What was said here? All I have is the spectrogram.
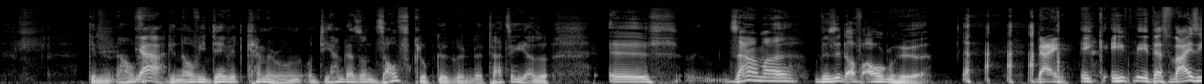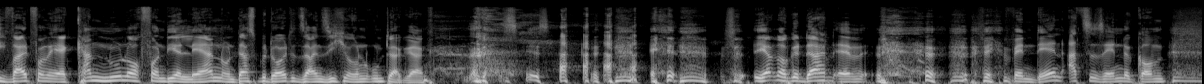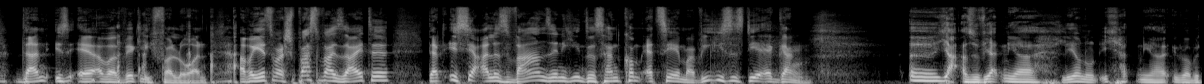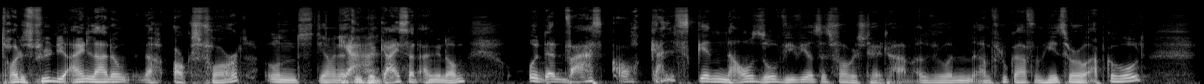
Genau, ja. genau wie David Cameron. Und die haben da so einen Saufclub gegründet, tatsächlich. Also, äh, sagen wir mal, wir sind auf Augenhöhe. Nein, ich, ich, das weiß ich weit von mir. Er kann nur noch von dir lernen und das bedeutet seinen sicheren Untergang. Ist, ich habe noch gedacht, äh, wenn der in Atzes Hände kommt, dann ist er aber wirklich verloren. Aber jetzt mal Spaß beiseite. Das ist ja alles wahnsinnig interessant. Komm, erzähl mal, wie ist es dir ergangen? Äh, ja, also wir hatten ja, Leon und ich hatten ja über betreutes Fühlen die Einladung nach Oxford und die haben wir natürlich ja. begeistert angenommen. Und dann war es auch ganz genau so, wie wir uns das vorgestellt haben. Also wir wurden am Flughafen Heathrow abgeholt,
